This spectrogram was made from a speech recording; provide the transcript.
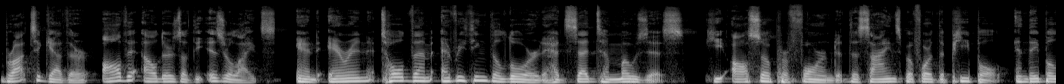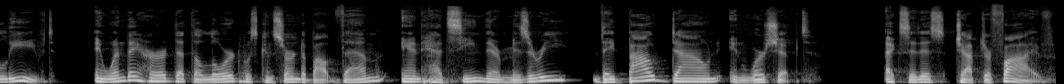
brought together all the elders of the Israelites, and Aaron told them everything the Lord had said to Moses. He also performed the signs before the people, and they believed. And when they heard that the Lord was concerned about them and had seen their misery, they bowed down and worshipped. Exodus chapter 5.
